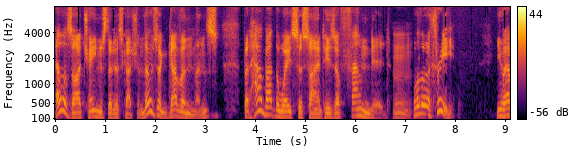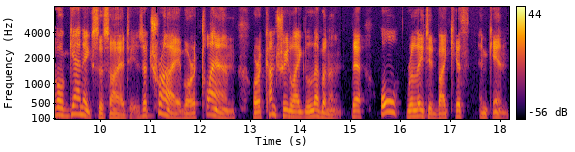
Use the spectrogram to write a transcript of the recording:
Eleazar changed the discussion. Those are governments, but how about the way societies are founded? Mm. Well, there are three. You have organic societies, a tribe or a clan or a country like Lebanon. They're all related by kith and kin,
